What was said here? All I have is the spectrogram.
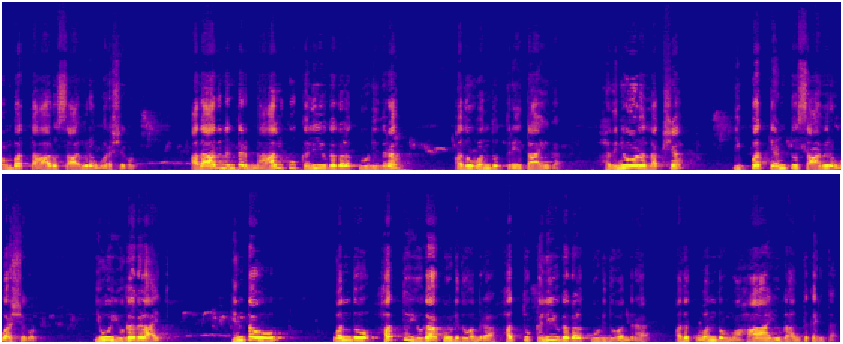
ತೊಂಬತ್ತಾರು ಸಾವಿರ ವರ್ಷಗಳು. ಅದಾದ ನಂತರ ನಾಲ್ಕು ಕಲಿಯುಗಗಳ ಕೂಡಿದ್ರ ಅದು ಒಂದು ತ್ರೇತಾಯುಗ, ಹದಿನೇಳು ಲಕ್ಷ ಇಪ್ಪತ್ತೆಂಟು ಸಾವಿರ ವರ್ಷಗಳು. ಇವು ಯುಗಗಳಾಯಿತು. ಇಂಥವು ಒಂದು ಹತ್ತು ಯುಗ ಕೂಡಿದು ಅಂದ್ರೆ, ಹತ್ತು ಕಲಿಯುಗಗಳು ಕೂಡಿದು ಅಂದ್ರೆ, ಅದಕ್ಕೆ ಒಂದು ಮಹಾಯುಗ ಅಂತ ಕರೀತಾರೆ.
